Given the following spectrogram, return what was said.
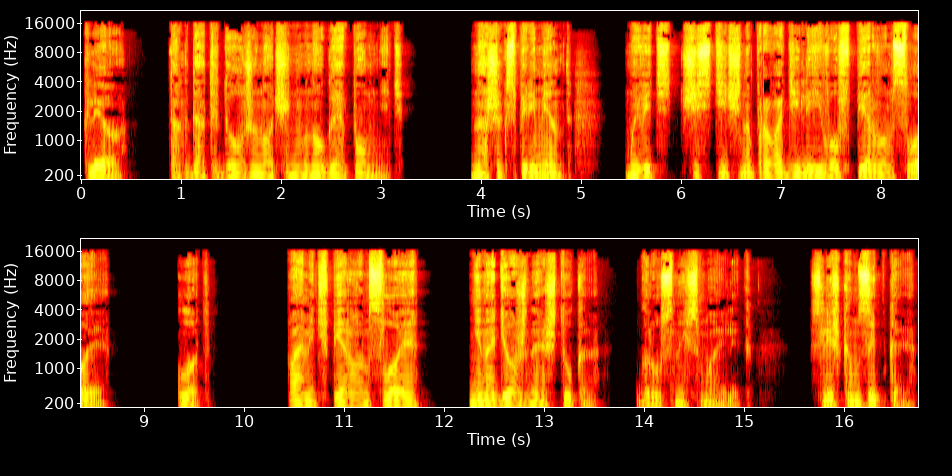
Клео, тогда ты должен очень многое помнить. Наш эксперимент, мы ведь частично проводили его в первом слое. Лот. Память в первом слое — ненадежная штука. Грустный смайлик. Слишком зыбкая.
